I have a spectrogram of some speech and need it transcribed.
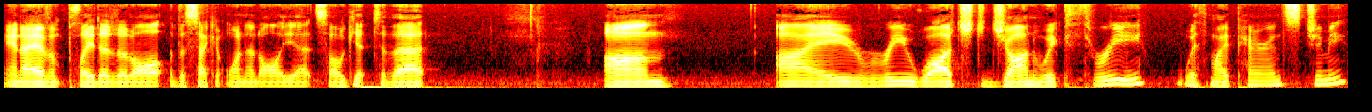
and I haven't played it at all, the second one at all yet. So I'll get to that. Um, I rewatched John Wick three with my parents, Jimmy.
